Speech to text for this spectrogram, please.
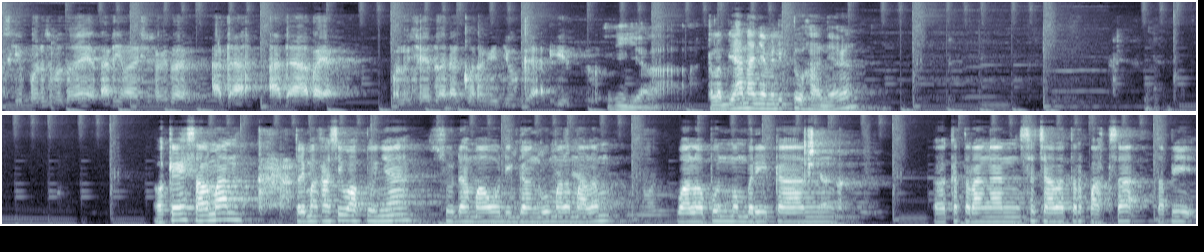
meskipun sebetulnya ya, tadi mahasiswa itu ada ada apa ya? Manusia itu ada kurangnya juga gitu. Iya kelebihan hanya milik Tuhan ya kan? Oke Salman terima kasih waktunya sudah mau diganggu malam-malam. Walaupun memberikan uh, keterangan secara terpaksa tapi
